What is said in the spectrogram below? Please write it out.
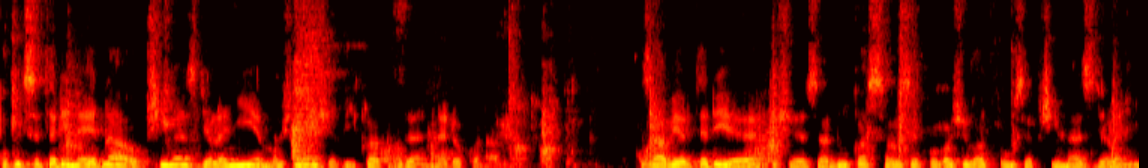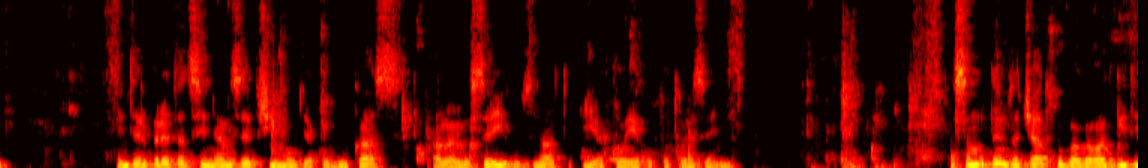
Pokud se tedy nejedná o přímé sdělení, je možné, že výklad bude nedokonalý. Závěr tedy je, že za důkaz lze považovat pouze přímé sdělení. Interpretaci nelze přijmout jako důkaz, ale lze ji uznat jako jeho potvrzení. Na samotném začátku Bhagavad Gita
